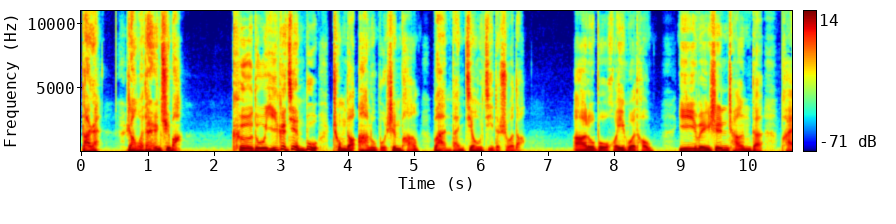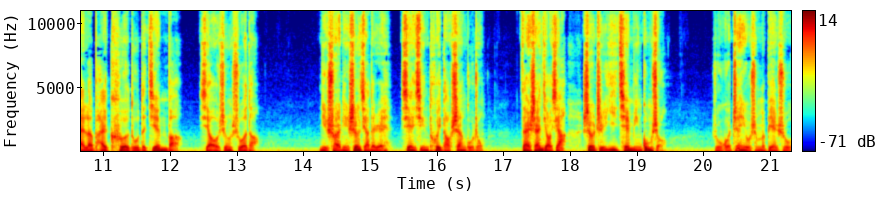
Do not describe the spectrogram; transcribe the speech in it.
大人，让我带人去吧。克都一个箭步冲到阿鲁卜身旁，万般焦急地说道。阿鲁卜回过头。意味深长地拍了拍克都的肩膀，小声说道：“你率领剩下的人先行退到山谷中，在山脚下设置一千名弓手。如果真有什么变数，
